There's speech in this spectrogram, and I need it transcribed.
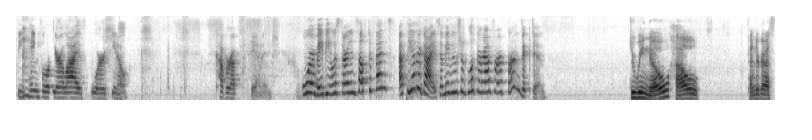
be painful if you're alive or you know cover up damage. Or maybe it was thrown in self-defense at the other guy so maybe we should look around for a burn victim. Do we know how Pendergast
